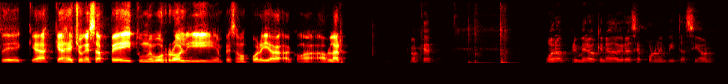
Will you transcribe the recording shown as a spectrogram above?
qué, has, qué, has, hecho en SAP y tu nuevo rol y empezamos por ahí a, a, a hablar. Ok. Bueno, primero que nada, gracias por la invitación.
